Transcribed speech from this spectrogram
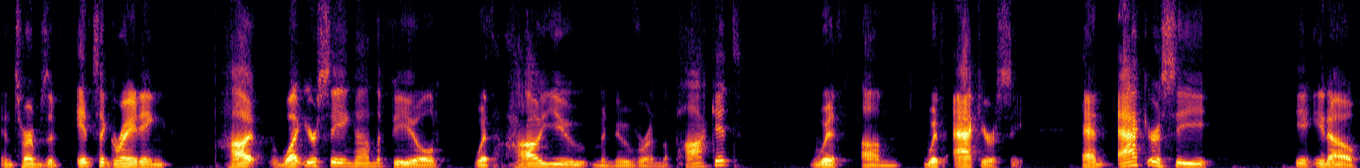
in terms of integrating how what you're seeing on the field with how you maneuver in the pocket with um with accuracy and accuracy you know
